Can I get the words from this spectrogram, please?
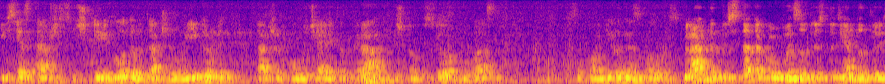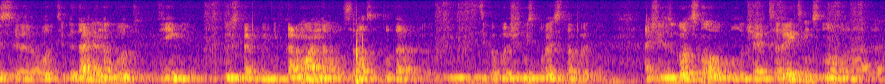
и все оставшиеся 4 года вы также выиграли, также получали этот грант, и чтобы все у вас запланированное сбылось. Грант это всегда такой вызов для студента, то есть э, вот тебе дали на год деньги, пусть как бы не в карман, а вот сразу туда, типа больше не спросят об этом. А через год снова получается рейтинг, снова надо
